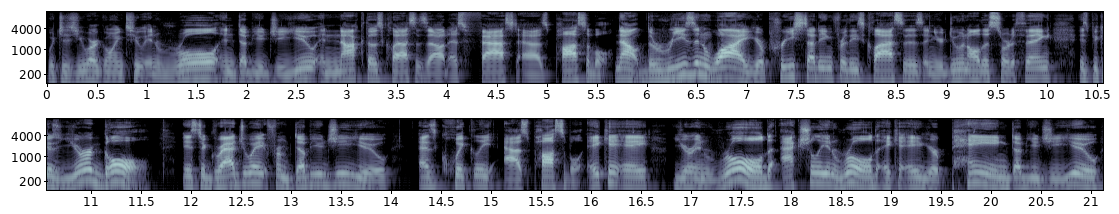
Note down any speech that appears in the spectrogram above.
which is you are going to enroll in WGU and knock those classes out as fast as possible. Now, the reason why you're pre-studying for these classes and you're doing all this sort of thing is because your goal is to graduate from WGU as quickly as possible, AKA you're enrolled, actually enrolled, AKA you're paying WGU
